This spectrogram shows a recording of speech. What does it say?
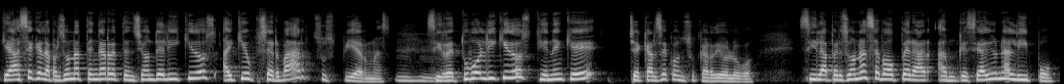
que hace que la persona tenga retención de líquidos, hay que observar sus piernas. Si retuvo líquidos, tienen que checarse con su cardiólogo. Si la persona se va a operar, aunque sea de una lipo,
